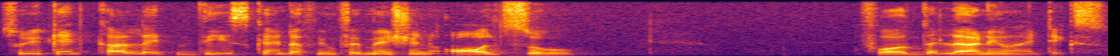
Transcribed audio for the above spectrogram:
So, you can collect these kind of information also for the learning analytics.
